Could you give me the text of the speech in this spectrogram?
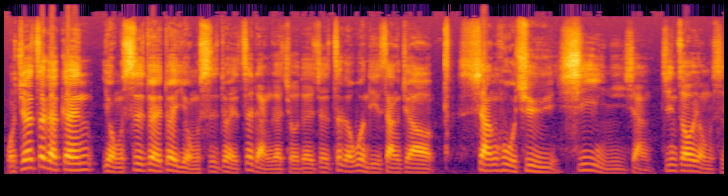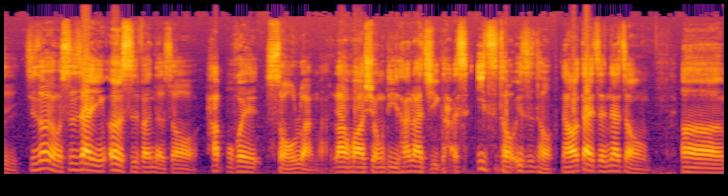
我觉得这个跟勇士队对勇士队这两个球队，就这个问题上就要相互去吸引一下。金州勇士，金州勇士在赢二十分的时候，他不会手软嘛。浪花兄弟他那几个还是一直投一直投，然后带着那种。呃，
